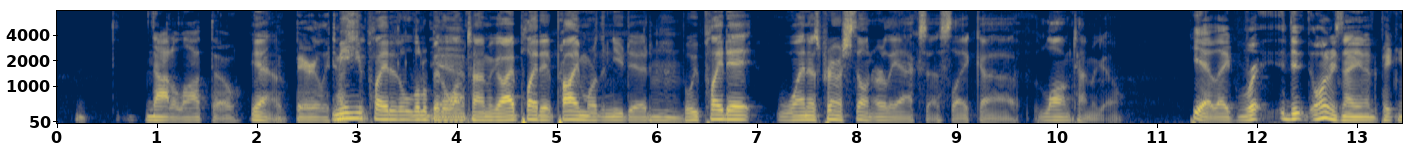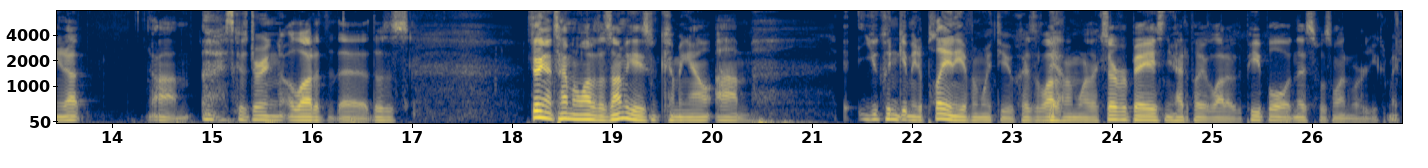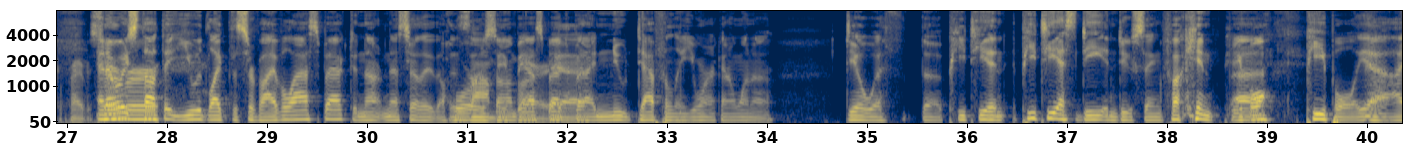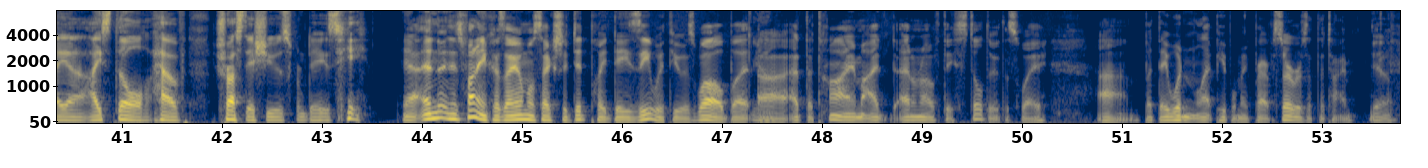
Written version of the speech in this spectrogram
not a lot though. Yeah, I barely. Me and you played it a little bit yeah. a long time ago. I played it probably more than you did, mm-hmm. but we played it when it was pretty much still in early access, like a uh, long time ago. Yeah, like the only reason I ended up picking it up um, is because during a lot of the those during that time when a lot of the zombie games were coming out, um, you couldn't get me to play any of them with you because a lot yeah. of them were like server based and you had to play with a lot of the people and this was one where you could make a private server. And I always thought that you would like the survival aspect and not necessarily the, the horror zombie, zombie part, aspect, yeah. but I knew definitely you weren't going to want to deal with the PT PTSD inducing fucking people. Uh, people, yeah. yeah. I uh, I still have trust issues from DayZ. Yeah, and, and it's funny because I almost actually did play DayZ with you as well, but yeah. uh, at the time, I I don't know if they still do this way. Um, but they wouldn't let people make private servers at the time. Yeah.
